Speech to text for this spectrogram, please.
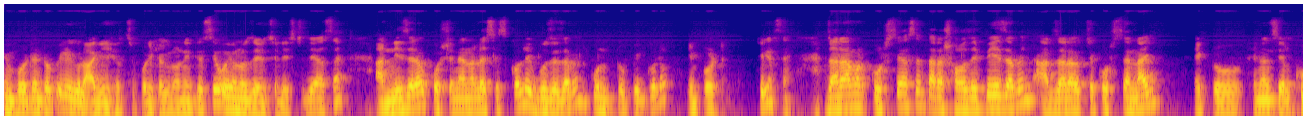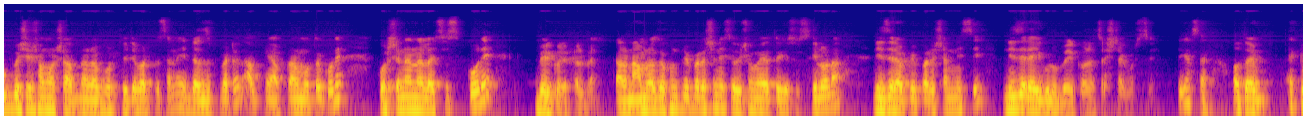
ইম্পর্টেন্ট টপিক এগুলো আগেই হচ্ছে পরীক্ষাগুলো নিতেছি, ওই অনুযায়ী হচ্ছে লিস্ট দেওয়া আছে। আর নিজেরাও কোশ্চেন অ্যানালাইসিস করলে বুঝে যাবেন কোন টপিকগুলো ইম্পর্টেন্ট ঠিক আছে? যারা আমার কোর্সে আছেন, তারা সহজে পেয়ে যাবেন। আর যারা হচ্ছে কোর্সে নাই, একটু ফিনান্সিয়াল খুব বেশি সমস্যা আপনারা ভর্তি হতে পারতেছেন না ইট ডাজন্ট ম্যাটার আপনি আপনার মতো করে কোশ্চেন অ্যানালাইসিস করে বের করে ফেলবেন। কারণ আমরা যখন প্রিপারেশন নিচ্ছি ওই সময় এত কিছু ছিল না। নিজেরা প্রিপারেশন নিচ্ছি নিজেরা এইগুলো বের করার চেষ্টা করছি, ঠিক আছে? অতএব একটু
